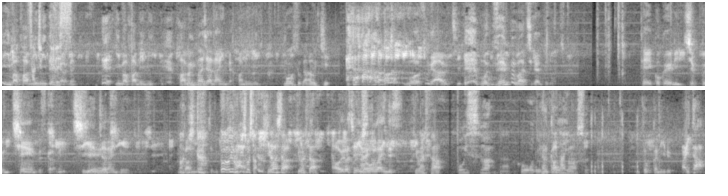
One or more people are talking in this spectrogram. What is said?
今ファミミですからね今ファミミ。ファミマじゃないんだ。ファミミ。もうすぐ会うちもうすぐアウチ。もう全部間違えてる。帝国より10分チェーンですからね。遅延じゃないんであガンガンあログインしました。来ました。来ました。青色チェーンオンラインです。来ました。ボイスはコールなんかない様子どっかにいる。あ、いた。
